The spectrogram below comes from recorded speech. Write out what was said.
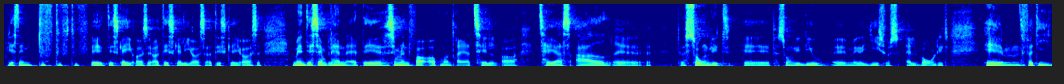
bliver sådan en duf, duf, duf. Øh, det skal I også, og det skal I også, og det skal I også. Men det er simpelthen, at det er simpelthen for at opmuntre jer til at tage jeres eget øh, personligt, øh, personligt liv øh, med Jesus alvorligt. Øh, fordi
